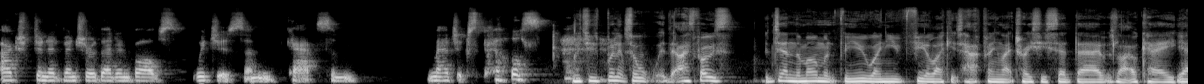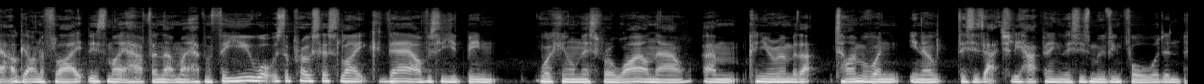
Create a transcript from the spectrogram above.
action adventure that involves witches and cats and magic spells. which is brilliant. So I suppose. Jen, the moment for you when you feel like it's happening, like Tracy said there, it was like, okay, yeah, I'll get on a flight. This might happen, that might happen. For you, what was the process like there? Obviously, you'd been working on this for a while now. Um, can you remember that time of when you know this is actually happening this is moving forward and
